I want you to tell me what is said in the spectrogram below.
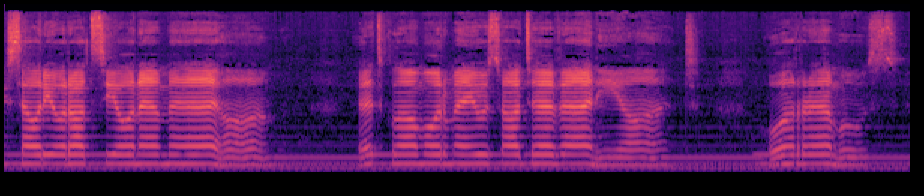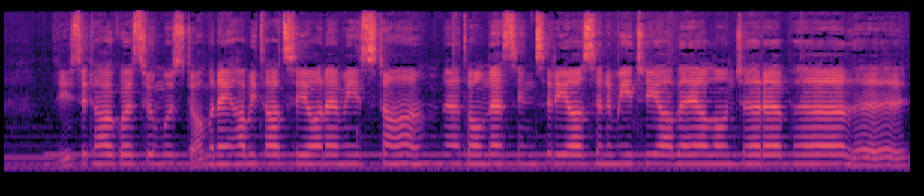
exaudi oratione meam, et clamor meus a te veniat. Oremus, visitaque sumus Domine habitationem istam, et omnes insidias inimici ab ea longere pele.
